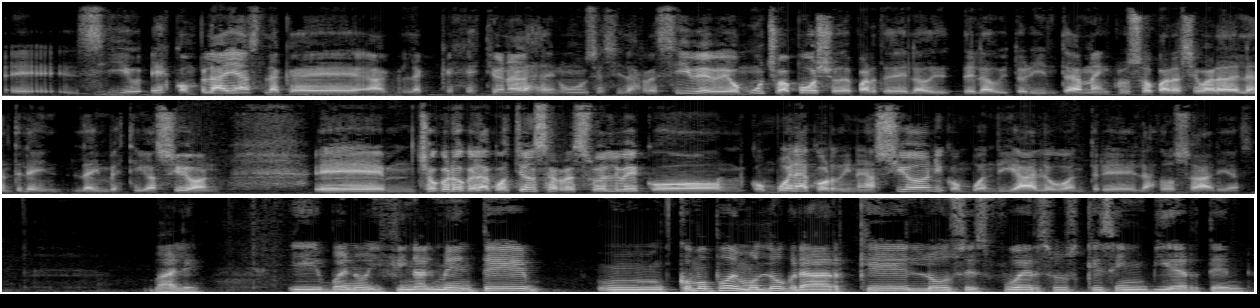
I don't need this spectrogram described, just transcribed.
eh, si es compliance la que, la que gestiona las denuncias y las recibe, veo mucho apoyo de parte de la, auditoría interna, incluso para llevar adelante la, investigación. Eh, yo creo que la cuestión se resuelve con, buena coordinación y con buen diálogo entre las dos áreas. Vale. Y bueno, y finalmente, ¿cómo podemos lograr que los esfuerzos que se invierten,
